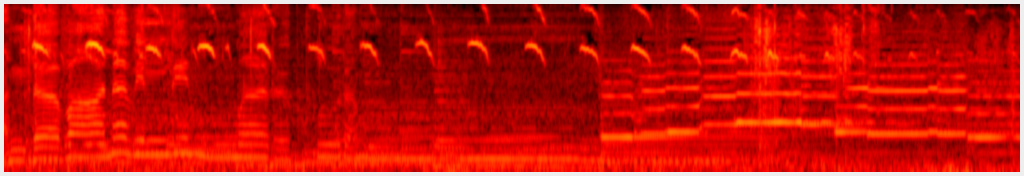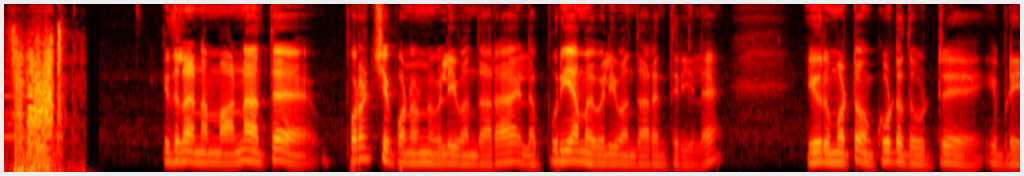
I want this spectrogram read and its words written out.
அந்த வானவில்லின் மறுபுறம். இதில் நம்ம அண்ணாத்தை புரட்சி பண்ணணும்னு வெளியே வந்தாரா இல்லை புரியாமல் வெளியே வந்தாரான்னு தெரியல. இவர் மட்டும் கூட்டத்தை விட்டு இப்படி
